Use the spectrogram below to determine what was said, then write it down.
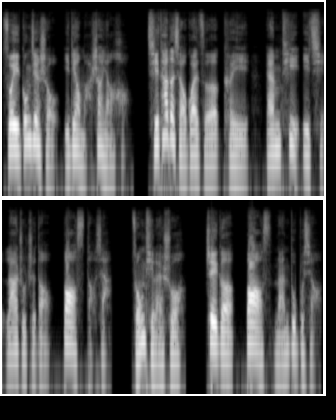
所以弓箭手一定要马上养好。其他的小怪则可以 MT 一起拉住，直到 BOSS 倒下。总体来说，这个 BOSS 难度不小，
